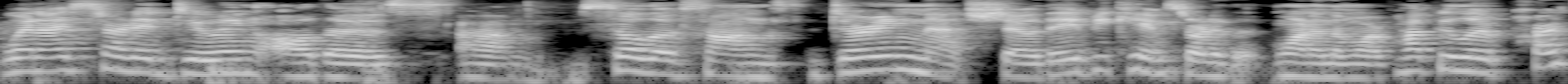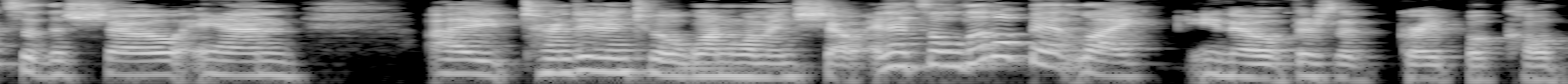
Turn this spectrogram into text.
when I started doing all those um, solo songs during that show, they became sort of one of the more popular parts of the show, and I turned it into a one woman show. And it's a little bit like, you know, there's a great book called,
